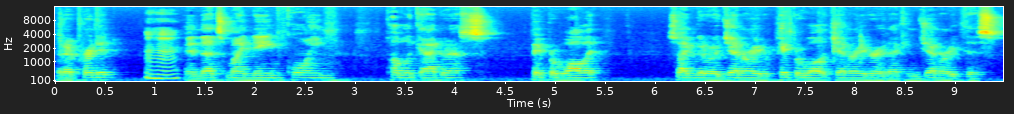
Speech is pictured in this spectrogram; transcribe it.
that I printed, Mm-hmm. and that's my Namecoin, public address, paper wallet. So I can go to a generator, paper wallet generator, and I can generate this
